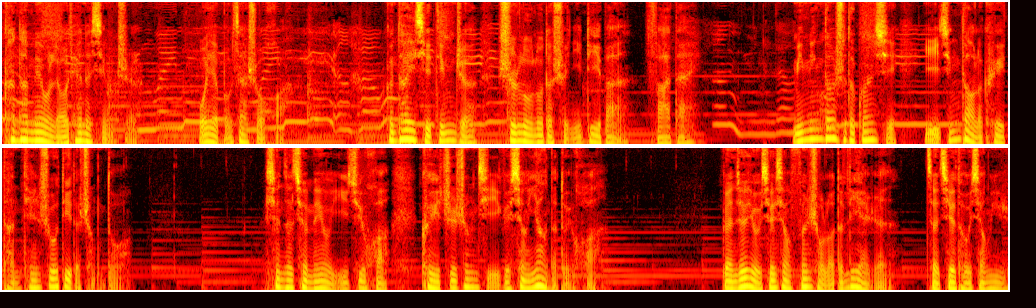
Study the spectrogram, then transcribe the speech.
看他没有聊天的兴致，我也不再说话，跟他一起盯着湿漉漉的水泥地板发呆。明明当时的关系已经到了可以谈天说地的程度，现在却没有一句话可以支撑起一个像样的对话。感觉有些像分手了的恋人在街头相遇，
